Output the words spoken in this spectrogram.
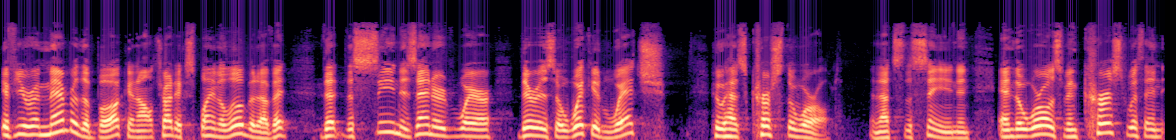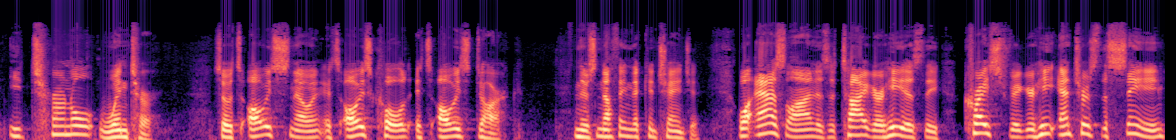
If you remember the book, and I'll try to explain a little bit of it, that the scene is entered where there is a wicked witch who has cursed the world. And that's the scene. And, and the world has been cursed with an eternal winter. So it's always snowing, it's always cold, it's always dark. And there's nothing that can change it. Well, Aslan is a tiger. He is the Christ figure. He enters the scene,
